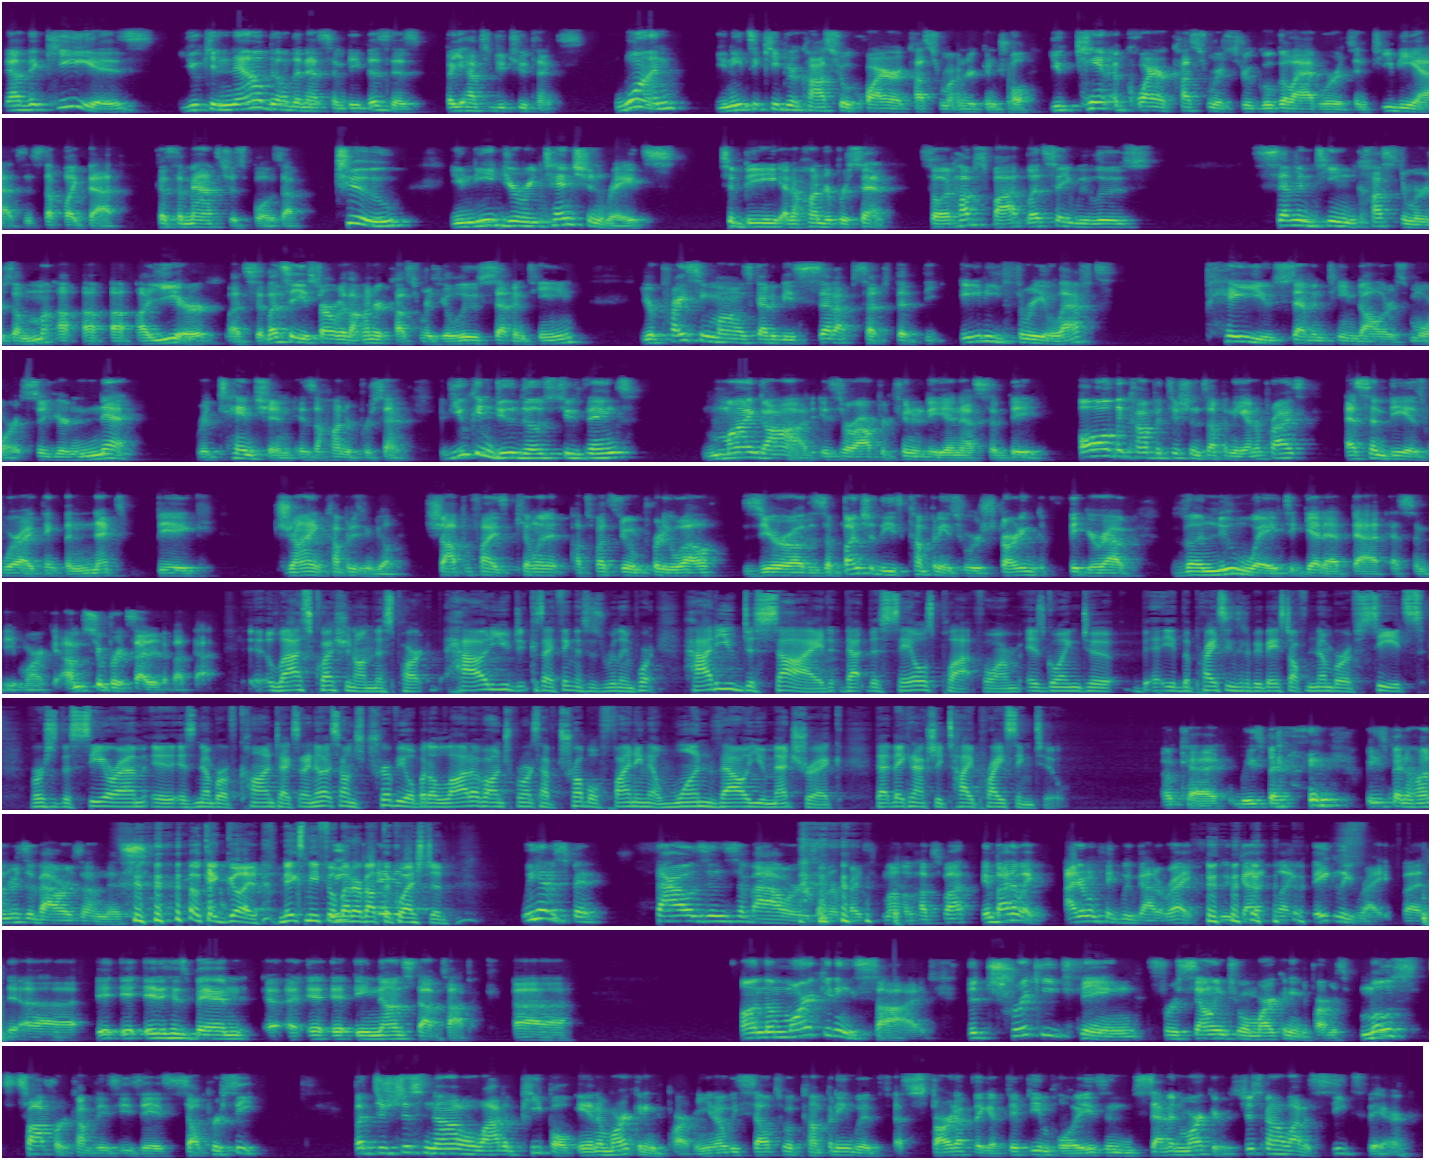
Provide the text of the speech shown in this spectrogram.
Now, the key is you can now build an SMB business, but you have to do two things. One, you need to keep your cost to acquire a customer under control. You can't acquire customers through Google AdWords and TV ads and stuff like that because the math just blows up. Two, you need your retention rates to be at 100%. So at HubSpot, let's say we lose 17 customers a, a, a, year. Let's say, let's say you start with 100 customers, you lose 17. Your pricing model's got to be set up such that the 83 left pay you $17 more. So your net retention is 100%. If you can do those two things, my God, is there opportunity in SMB? All the competition's up in the enterprise. SMB is where I think the next big giant companies are going to be. Shopify is killing it. HubSpot's doing pretty well. Xero. There's a bunch of these companies who are starting to figure out the new way to get at that SMB market. I'm super excited about that last question on this part. How do you because i think this is really important. How do you decide that the sales platform is going to eh, the pricing is going to be based off number of seats versus the crm is number of contacts? And i know that sounds trivial but a lot of entrepreneurs have trouble finding that one value metric that they can actually tie pricing to. Okay. We spent we spent hundreds of hours on this. Okay good. Makes me feel we better about the question. we have spent thousands of hours on our pricing model HubSpot. And by the way, I don't think we've got it right. We've got it like vaguely right, but uh, it, it, has been a, a, a nonstop topic. Uh, on the marketing side, the tricky thing for selling to a marketing department, is most software companies these days sell per seat. But there's just not a lot of people in a marketing department. You know, we sell to a company with a startup, they get 50 employees and seven marketers. Just not a lot of seats there.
